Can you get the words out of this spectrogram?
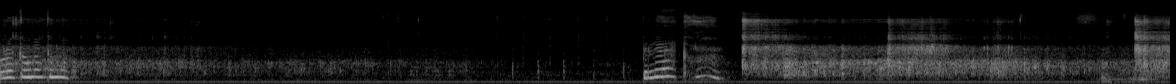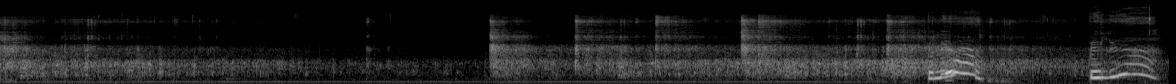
Cabrón, cabrón, cabrón. Pelea, cabrón. Pelea. Pelea.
